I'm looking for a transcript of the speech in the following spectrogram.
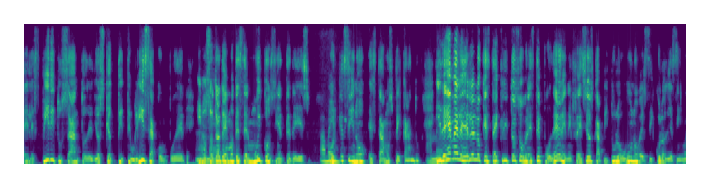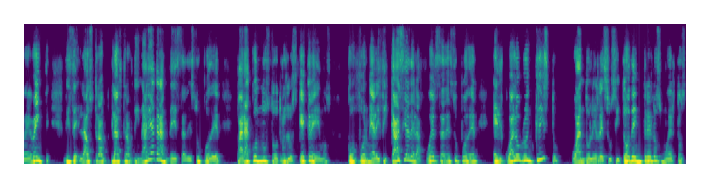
el Espíritu Santo de Dios que te, utiliza con poder. Y nosotras debemos de ser muy conscientes de eso, porque si no, estamos pecando. Y déjeme leerle lo que está escrito sobre este poder en Efesios capítulo 1, versículo 19-20. Dice, la, la extraordinaria grandeza de su poder para con nosotros los que creemos, conforme a la eficacia de la fuerza de su poder, el cual obró en Cristo cuando le resucitó de entre los muertos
